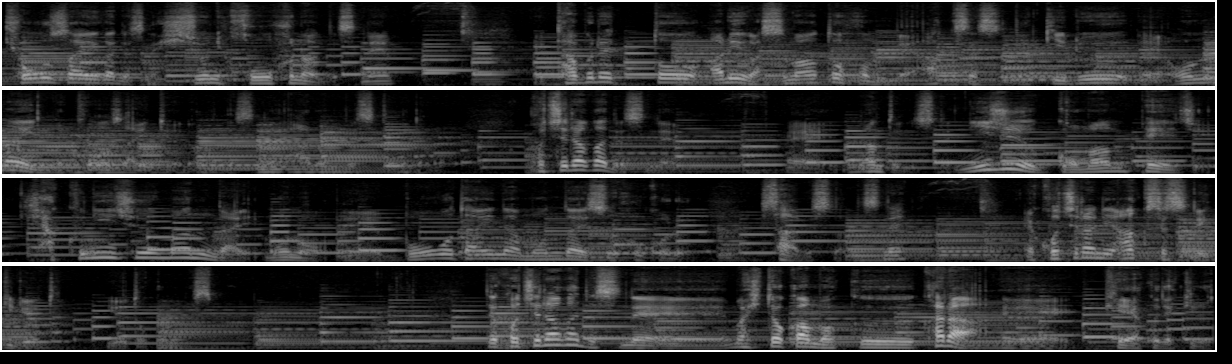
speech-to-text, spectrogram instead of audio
教材がですね非常に豊富なんですね。タブレットあるいはスマートフォンでアクセスできる、オンラインの教材というのがですねあるんですけれどもこちらがですね、なんとですね25万ページ120万台もの、えー、膨大な問題数を誇るサービスなんですね、えこちらにアクセスできるよというところです。でこちらがですね、えまあ、1科目から、え契約できる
